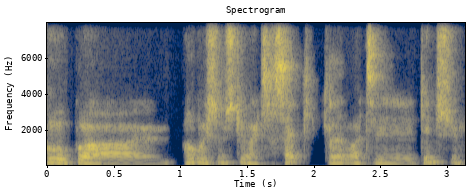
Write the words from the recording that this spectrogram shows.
Håber, øh, håber, I synes, det var interessant. Glæder mig til gensyn.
